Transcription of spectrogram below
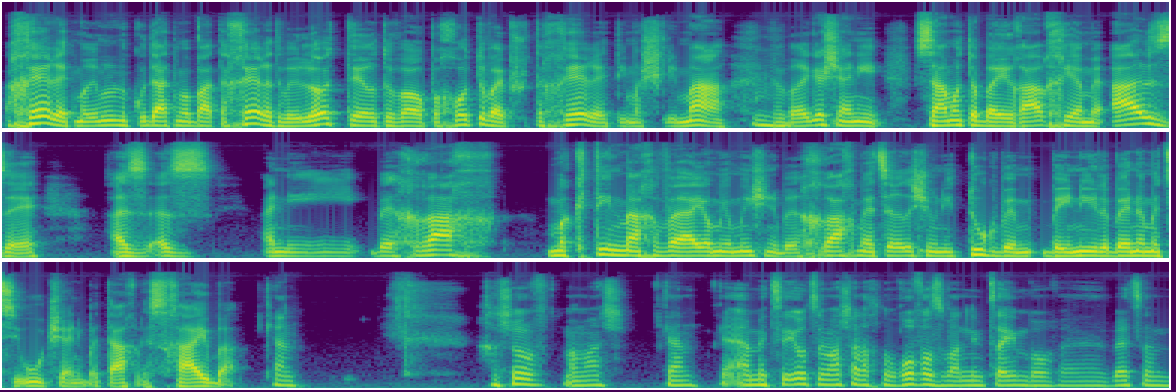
אחרת, מראים לנו נקודת מבט אחרת, אבל היא לא יותר טובה או פחות טובה, היא פשוט אחרת, היא משלימה, Mm-hmm. וברגע שאני שם אותה בהיררכיה מעל זה, אז, אז אני בהכרח מקטין מהחוויה היומיומית שלי, בהכרח מייצר איזשהו ניתוק ב- ביני לבין המציאות שאני בתכלס חי בה. כן. חשוב, ממש. כן. כן. המציאות זה מה שאנחנו רוב הזמן נמצאים בו, ובעצם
